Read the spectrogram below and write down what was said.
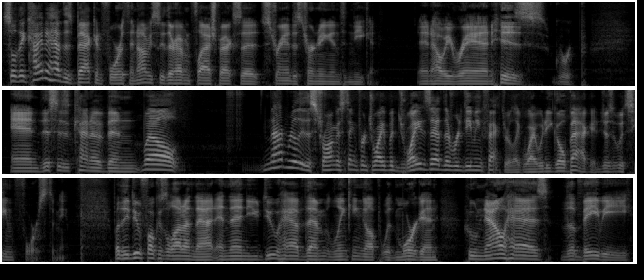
So they kind of have this back and forth, and obviously they're having flashbacks that Strand is turning into Negan and how he ran his group. And this has kind of been, well, not really the strongest thing for Dwight, but Dwight has had the redeeming factor. Like, why would he go back? It just would seem forced to me. But they do focus a lot on that. And then you do have them linking up with Morgan, who now has the baby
